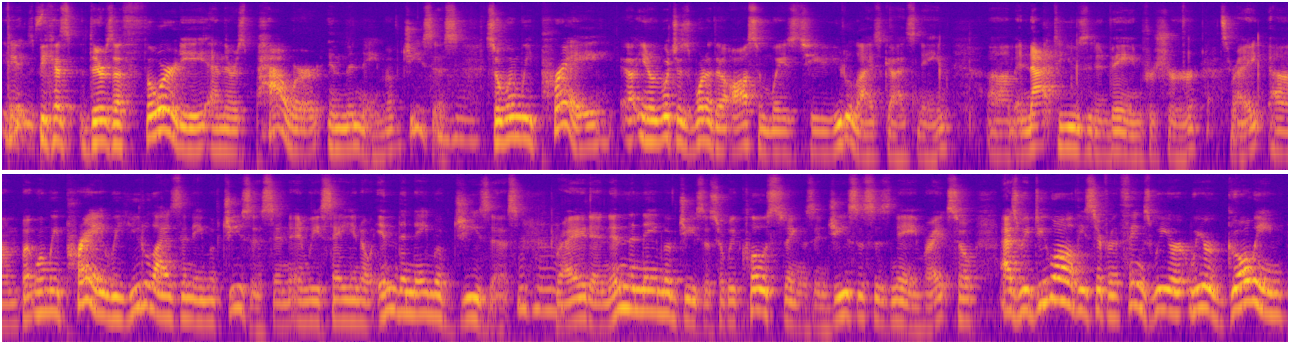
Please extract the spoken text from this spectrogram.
It's news because there's authority and there's power in the name of Jesus. Mm-hmm. So when we pray, uh, you know, which is one of the awesome ways to utilize God's name, um, and not to use it in vain for sure. That's right. Um, but when we pray, we utilize the name of Jesus and, and we say, you know, in the name of Jesus, mm-hmm. right? And in the name of Jesus, or we close things in Jesus' name, right? So as we do all these different things, we are we are going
